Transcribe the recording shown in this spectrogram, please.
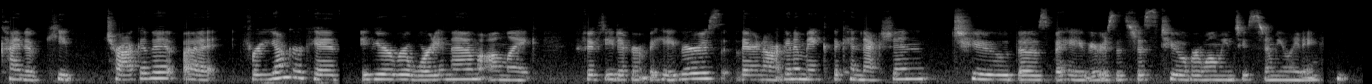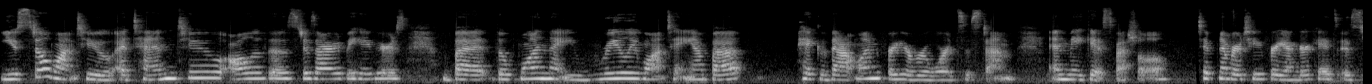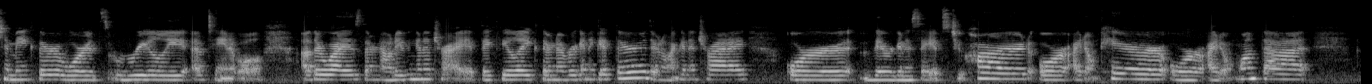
kind of keep track of it. But for younger kids, if you're rewarding them on like 50 different behaviors, they're not going to make the connection to those behaviors. It's just too overwhelming, too stimulating. You still want to attend to all of those desired behaviors, but the one that you really want to amp up, pick that one for your reward system and make it special. Tip number two for younger kids is to make the rewards really obtainable. Otherwise, they're not even going to try. If they feel like they're never going to get there, they're not going to try, or they're going to say it's too hard, or I don't care, or I don't want that,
